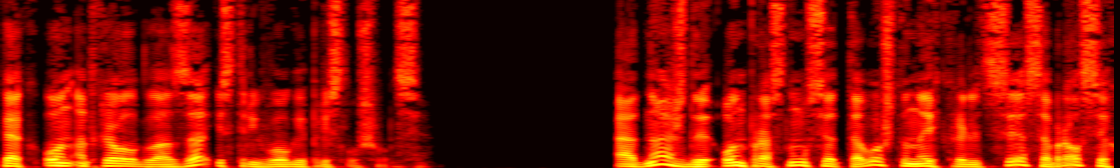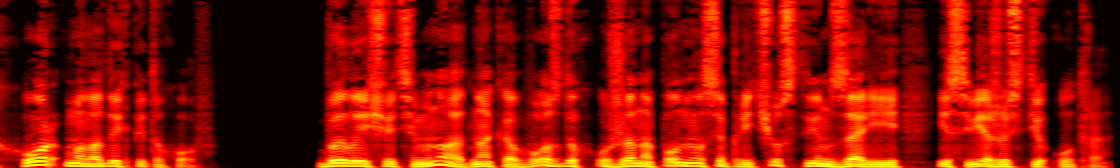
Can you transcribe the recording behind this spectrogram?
как он открывал глаза и с тревогой прислушивался. Однажды он проснулся от того, что на их крыльце собрался хор молодых петухов. Было еще темно, однако воздух уже наполнился предчувствием зари и свежестью утра.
